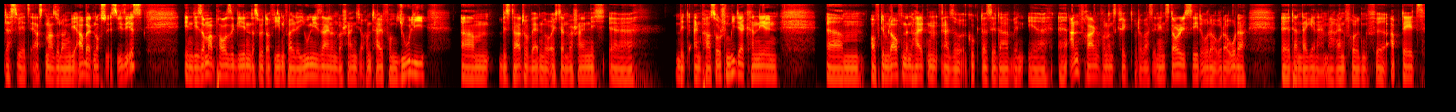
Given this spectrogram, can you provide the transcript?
dass wir jetzt erstmal, solange die Arbeit noch so ist, wie sie ist, in die Sommerpause gehen. Das wird auf jeden Fall der Juni sein und wahrscheinlich auch ein Teil vom Juli. Ähm, bis dato werden wir euch dann wahrscheinlich äh, mit ein paar Social Media Kanälen ähm, auf dem Laufenden halten. Also guckt, dass ihr da, wenn ihr äh, Anfragen von uns kriegt oder was in den Stories seht oder oder oder, äh, dann da gerne einmal reinfolgen für Updates.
